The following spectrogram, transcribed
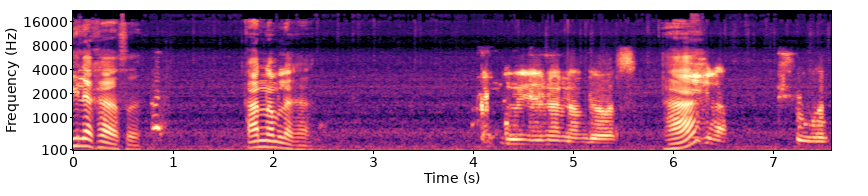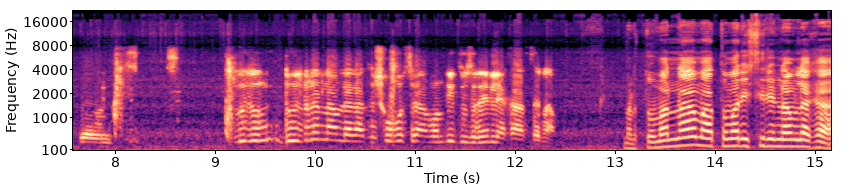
কি লেখা আছে? কার নাম লেখা? দুইজনের নাম দেওয়া আছে। হ্যাঁ? কি নাম? সুবোধ শ্রাবন্তী দুজন দুজনের নাম লেখা আছে সবুজ শ্রাবন্তী দুজনের লেখা আছে নাম। মানে তোমার নাম আর তোমার স্ত্রীর নাম লেখা?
